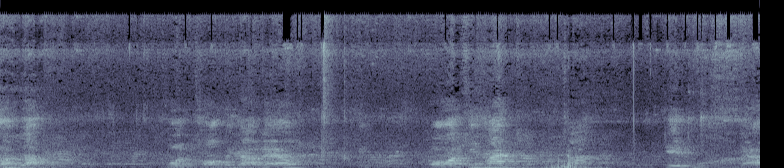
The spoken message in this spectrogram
สำหรับ คนของพระเจ้าแล้วก่อนที่ท่านจะกินนะ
